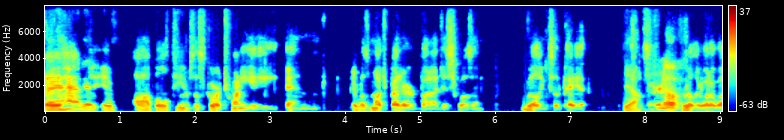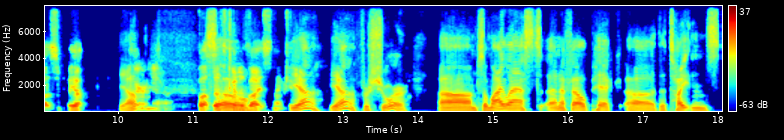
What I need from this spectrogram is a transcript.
they had it if uh, both teams to score twenty eight, and it was much better, but I just wasn't willing to pay it. Yeah. Fair enough. Really what it was. Yeah. Yeah. But so, that's good advice. Thank you. Yeah. Yeah, for sure. Um, so my last NFL pick, uh, the Titans.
